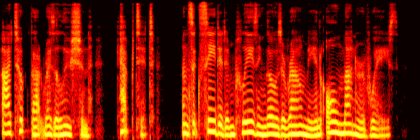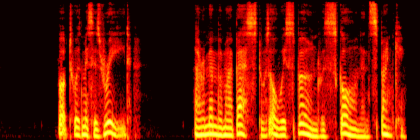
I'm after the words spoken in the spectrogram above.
I took that resolution, kept it, and succeeded in pleasing those around me in all manner of ways. But with Mrs. Reed, I remember my best was always spurned with scorn and spanking.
